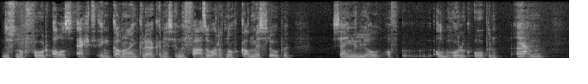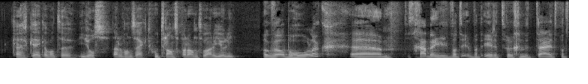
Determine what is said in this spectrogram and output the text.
Dus nog voor alles echt in kannen en kruiken is, in de fase waar het nog kan mislopen, zijn jullie al, of, al behoorlijk open. Ja. Ehm, ik ga eens kijken wat de Jos daarvan zegt. Hoe transparant waren jullie? Ook wel behoorlijk. Ehm, dat gaat denk ik wat, wat eerder terug in de tijd. Wat,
